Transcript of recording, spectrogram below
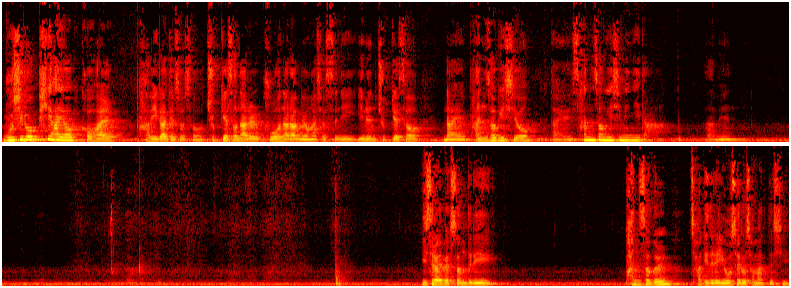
무시로 피하여 거할 바위가 되소서. 주께서 나를 구원하라 명하셨으니 이는 주께서 나의 반석이시요 나의 산성이심이니다. 아멘. 이스라엘 백성들이 반석을 자기들의 요새로 삼았듯이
